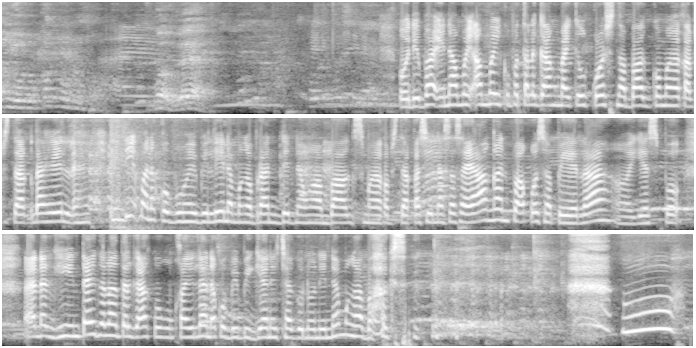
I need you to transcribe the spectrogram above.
아니 요런 깜짝 놀라서 뭐 왜? O di ba inamoy-amoy ko pa talaga ang Michael Kors na bag ko mga kapstak dahil eh, hindi man ako bumibili ng mga branded na mga bags mga kapstak kasi nasasayangan pa ako sa pera. Oh, yes po. Ah, naghihintay na lang talaga ako kung kailan ako bibigyan ni Tiago Nunin ng mga bags. Ooh.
